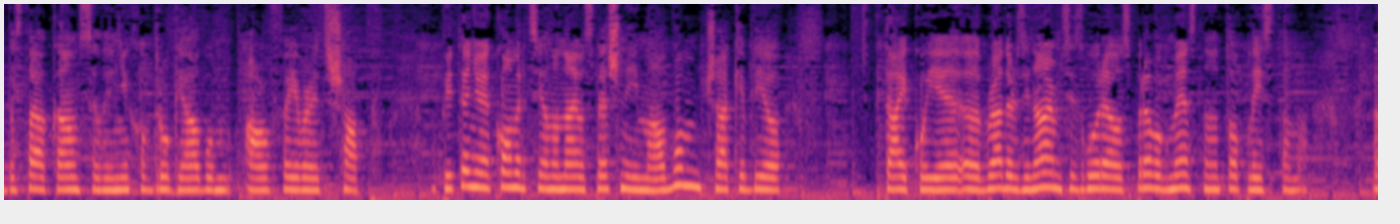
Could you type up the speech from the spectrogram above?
The Style Council i njihov drugi album Our Favorite Shop. U pitanju je komercijalno najuspešniji album, čak je bio taj koji je uh, Brothers in Arms izgurao s prvog mesta na top listama. Uh,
